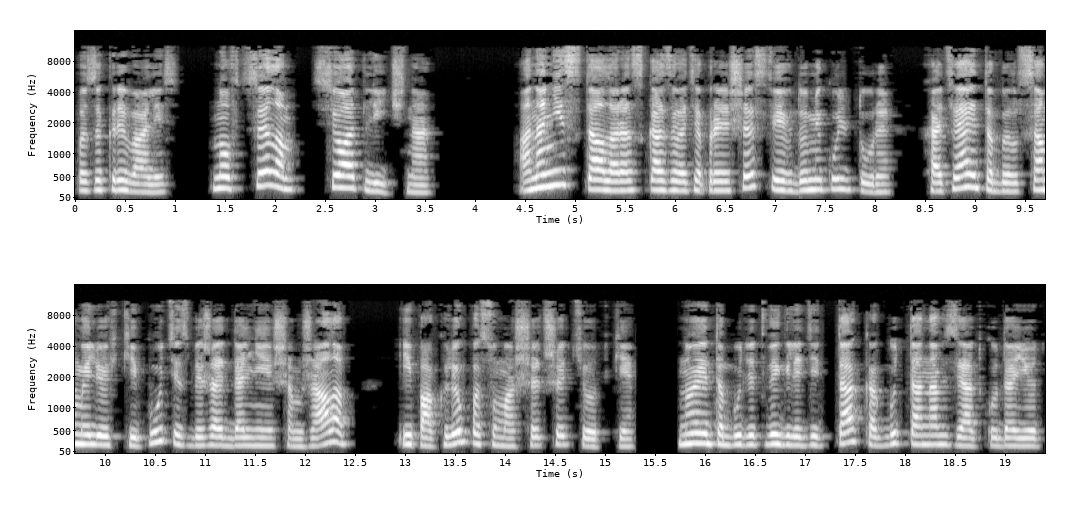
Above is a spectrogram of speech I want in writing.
позакрывались, но в целом все отлично. Она не стала рассказывать о происшествии в доме культуры, хотя это был самый легкий путь избежать дальнейших жалоб и поклёпа сумасшедшей тетки. Но это будет выглядеть так, как будто она взятку дает,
